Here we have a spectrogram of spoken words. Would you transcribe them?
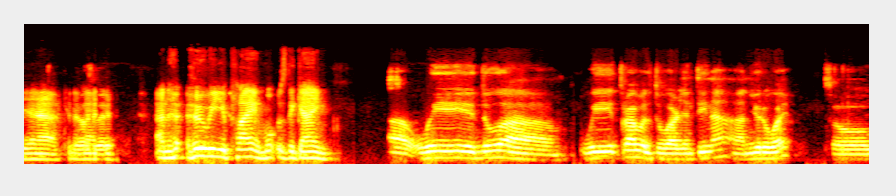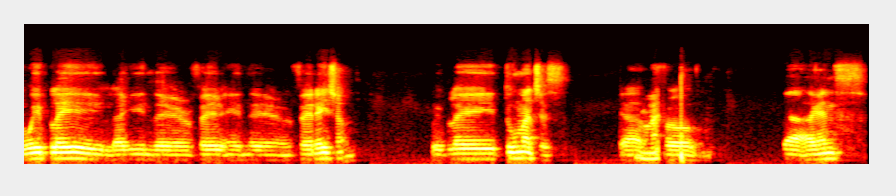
Yeah, I can He was imagine. And who were you playing? What was the game? Uh, we do uh, we travel to Argentina and Uruguay, so we play like in their in their federation. We play two matches, yeah, Right. for yeah against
